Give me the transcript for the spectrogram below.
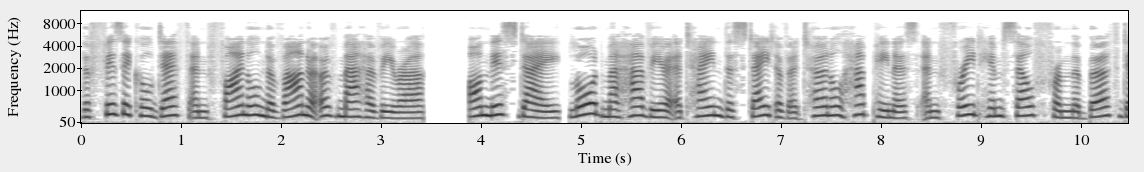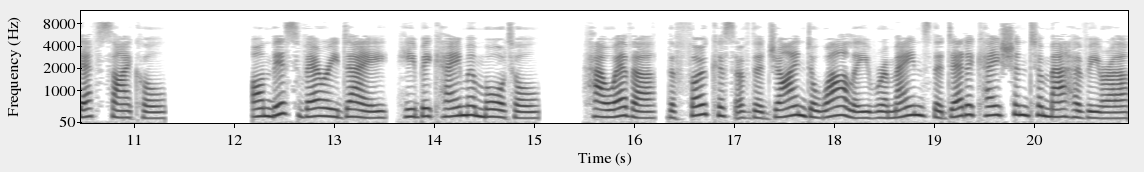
the physical death and final nirvana of Mahavira. On this day, Lord Mahavir attained the state of eternal happiness and freed himself from the birth-death cycle. On this very day, he became immortal. However, the focus of the Jain Diwali remains the dedication to Mahavira.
